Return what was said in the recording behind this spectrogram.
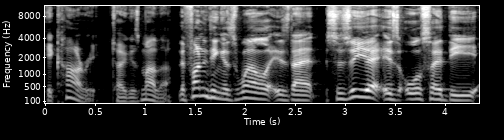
Hikari, Touka's mother. The funny thing as well is that Suzuya is also the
